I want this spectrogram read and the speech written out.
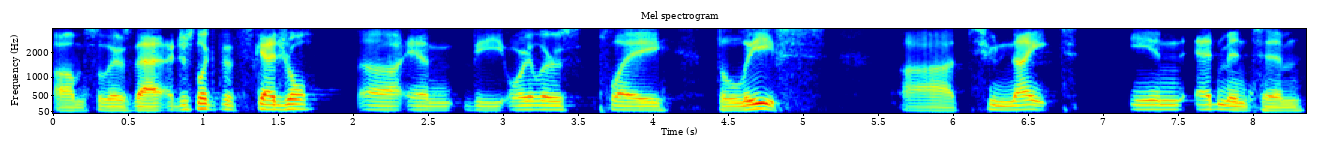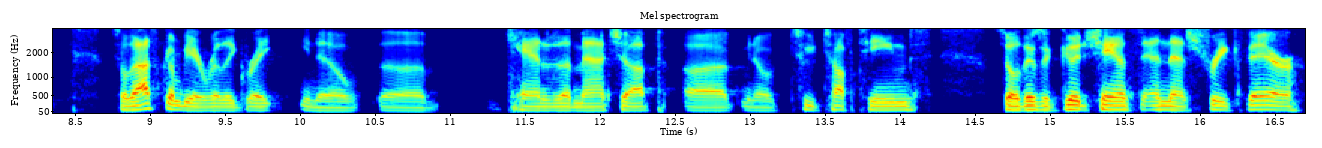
Um, so there's that. I just looked at the schedule, uh, and the Oilers play the Leafs uh, tonight in Edmonton. So that's going to be a really great, you know, uh, Canada matchup. Uh, you know, two tough teams. So there's a good chance to end that streak there.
